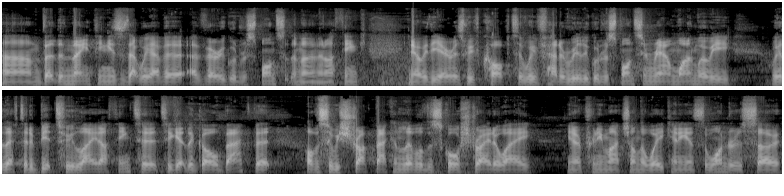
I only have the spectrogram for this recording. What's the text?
Um, but the main thing is, is that we have a, a, very good response at the moment. I think, you know, with the errors we've copped, we've had a really good response in round one where we, we left it a bit too late, I think, to, to get the goal back. But obviously we struck back and levelled the score straight away you know, pretty much on the weekend against the Wanderers. So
